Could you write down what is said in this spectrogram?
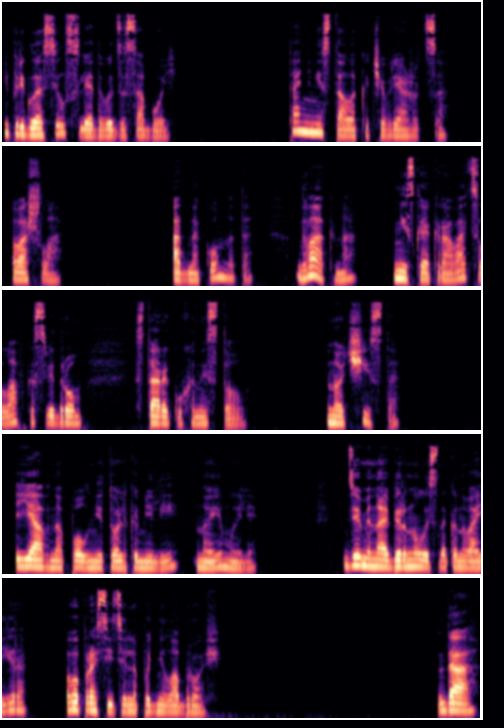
и пригласил следовать за собой. Таня не стала кочевряжиться, вошла. Одна комната, два окна, низкая кровать, лавка с ведром, старый кухонный стол. Но чисто. Явно пол не только мели, но и мыли. Демина обернулась на конвоира, вопросительно подняла бровь. «Да,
